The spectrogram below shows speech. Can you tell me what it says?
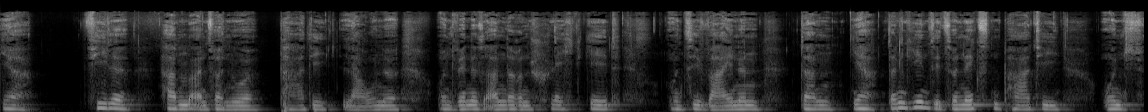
Ja, viele haben einfach nur Partylaune und wenn es anderen schlecht geht und sie weinen, dann, ja, dann gehen sie zur nächsten Party und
